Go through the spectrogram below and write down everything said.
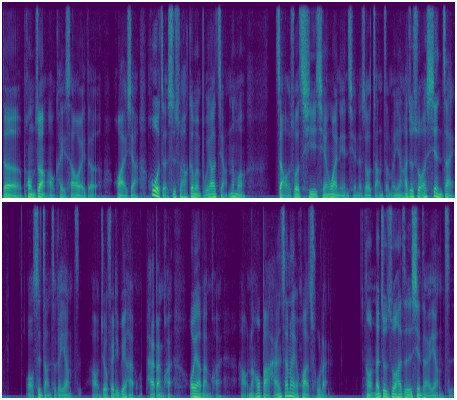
的碰撞哦，可以稍微的画一下，或者是说它根本不要讲那么早，说七千万年前的时候长怎么样，他就说现在哦是长这个样子。好，就菲律宾海海板块、欧亚板块，好，然后把海岸山脉也画出来。哦，那就是说它只是现在的样子。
